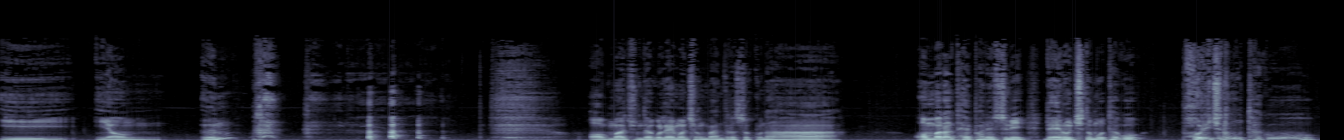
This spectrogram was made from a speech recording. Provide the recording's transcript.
이영은? 엄마 준다고 레몬청 만들었었구나. 엄마랑 대판했으니 내놓지도 못하고 버리지도 못하고.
